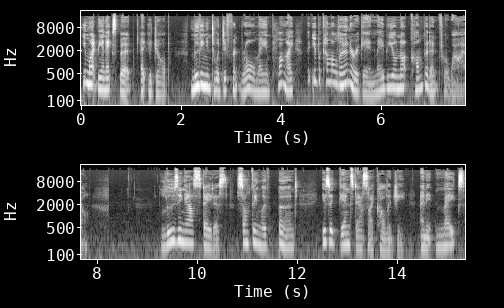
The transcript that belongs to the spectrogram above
You might be an expert at your job. Moving into a different role may imply that you become a learner again. Maybe you're not competent for a while. Losing our status, something we've earned, is against our psychology and it makes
